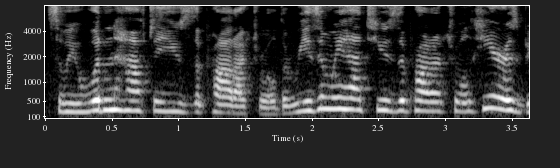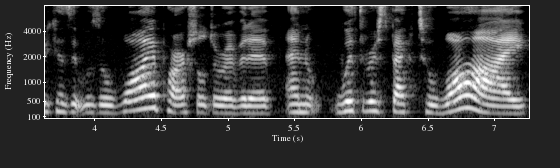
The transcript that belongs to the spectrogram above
So we wouldn't have to use the product rule. The reason we had to use the product rule here is because it was a y partial derivative, and with respect to y,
